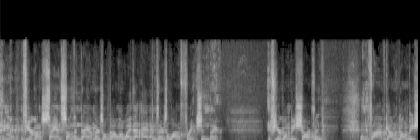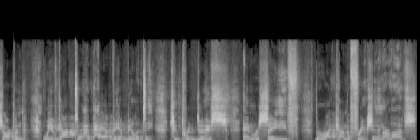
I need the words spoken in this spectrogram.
Amen. If you're going to sand something down, there's a, the only way that happens, there's a lot of friction there. If you're going to be sharpened, and if I'm going to be sharpened, we have got to have the ability to produce and receive the right kind of friction in our lives.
